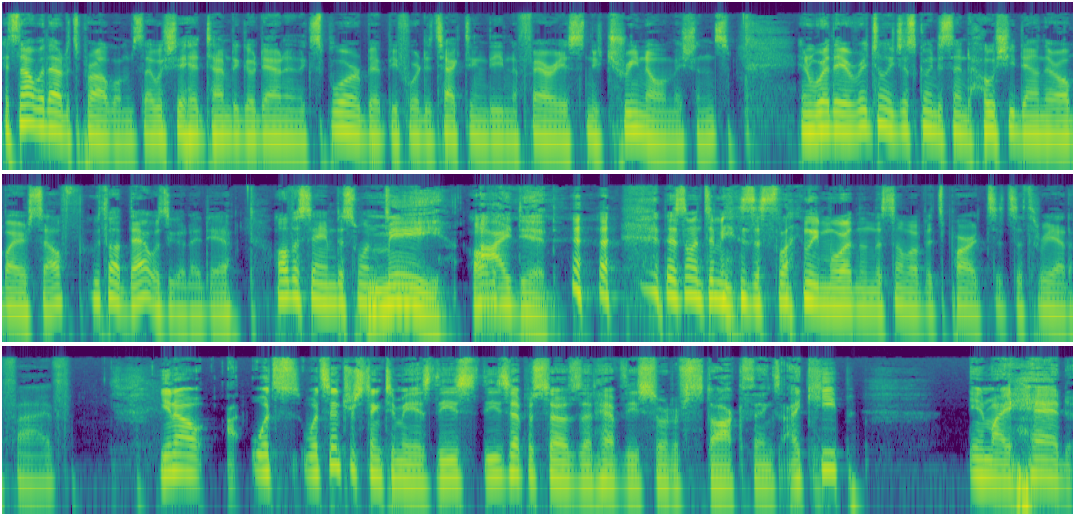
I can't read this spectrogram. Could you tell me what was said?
It's not without its problems. I wish they had time to go down and explore a bit before detecting the nefarious neutrino emissions. And were they originally just going to send Hoshi down there all by herself? Who thought that was a good idea? All the same, this one Me. Oh. I did. this one to me is a slightly more than the sum of its parts. It's a three out of five. You know, what's what's interesting to me is these these episodes that have these sort of stock things. I keep in my head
